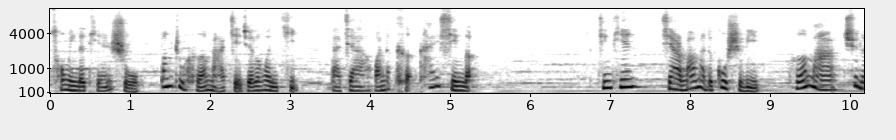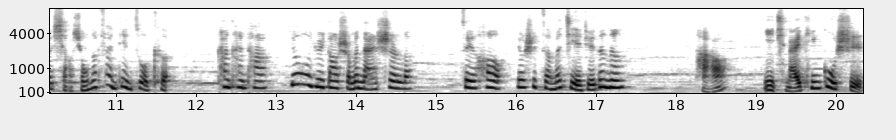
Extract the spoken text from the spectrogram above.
聪明的田鼠帮助河马解决了问题，大家玩的可开心了。今天仙儿妈妈的故事里，河马去了小熊的饭店做客，看看他又遇到什么难事了，最后又是怎么解决的呢？好，一起来听故事《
